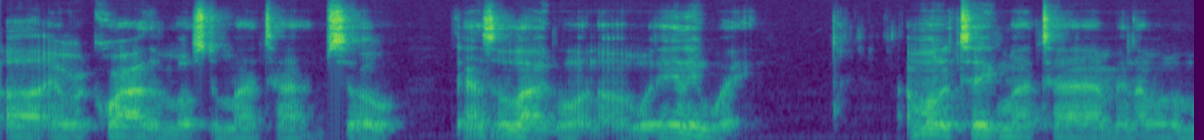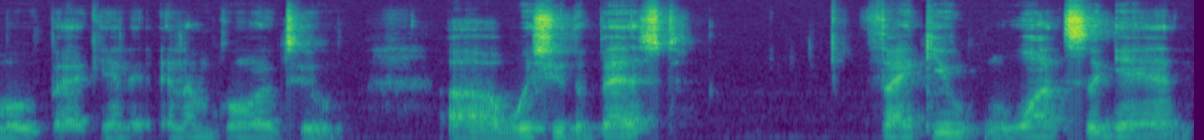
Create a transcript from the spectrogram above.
uh, and require the most of my time. So there's a lot going on. Well, anyway, I'm going to take my time and I'm going to move back in it and I'm going to uh, wish you the best. Thank you once again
